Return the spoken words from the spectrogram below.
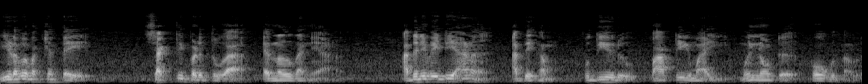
ഇടതുപക്ഷത്തെ ശക്തിപ്പെടുത്തുക എന്നത് തന്നെയാണ്. അതിനുവേണ്ടിയാണ് അദ്ദേഹം പുതിയൊരു പാർട്ടിയുമായി മുന്നോട്ട് പോകുന്നത്.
